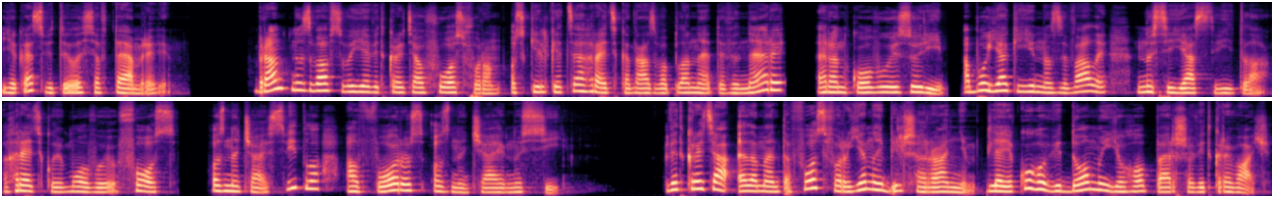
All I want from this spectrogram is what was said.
яке світилося в темряві. Бранд назвав своє відкриття фосфором, оскільки це грецька назва планети Венери ранкової зорі, або як її називали носія світла. Грецькою мовою фос означає світло, а форус означає носій. Відкриття елемента фосфор є найбільш раннім, для якого відомий його першовідкривач,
